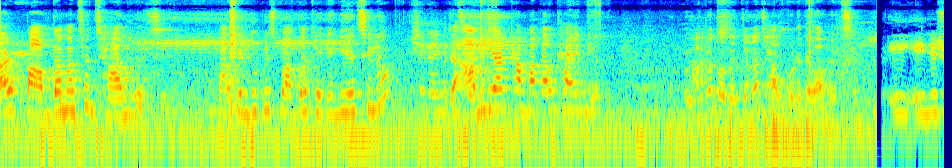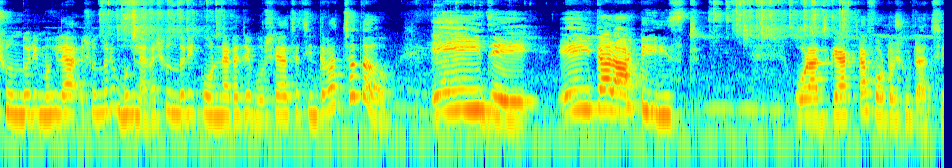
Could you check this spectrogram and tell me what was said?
আর পাবদা মাছের ঝাল হয়েছে। কালকে দু পিস পাবদা থেকে গিয়েছিল। আমি আর ঠাম্মাকাল খাইনি। তোদের জন্য ঝাল করে দেওয়া হয়েছে। এই এই যে সুন্দরী মহিলা সুন্দরী মহিলা না সুন্দরী কন্যাটা যে বসে আছে চিনতে পারছ তো? এই যে এইটার আর্টিস্ট ওর আজকে একটা ফটোশ্যুট আছে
